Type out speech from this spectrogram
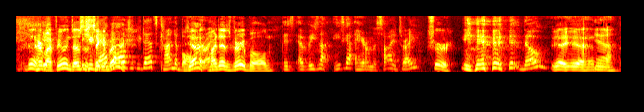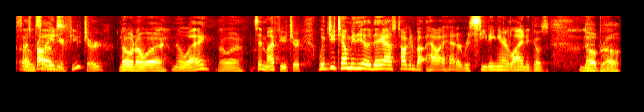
It didn't hurt my feelings. I was Is just your taken back. bald? Your dad's kind of bald, Yeah, right? my dad's very bald. It's, uh, he's not. He's got hair on the sides, right? Sure. no. Yeah, yeah. Yeah. So that's On probably in your future. No, no way. No way. No way. It's in my future. What'd you tell me the other day? I was talking about how I had a receding hairline. It goes, no, bro,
